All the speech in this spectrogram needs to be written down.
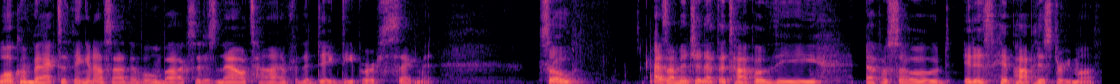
Welcome back to Thinking Outside the Boombox. It is now time for the Dig Deeper segment. So, as I mentioned at the top of the episode, it is Hip Hop History Month.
